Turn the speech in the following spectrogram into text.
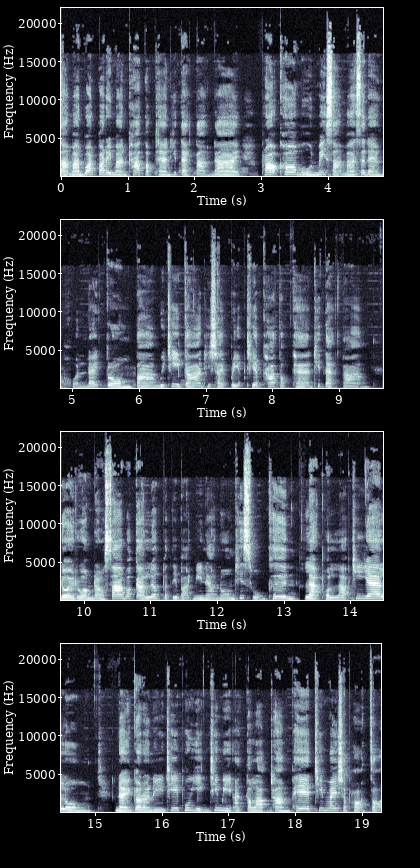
สามารถวัดปริมาณค่าตอบแทนที่แตกต่างได้ เพราะข้อมูลไม่สามารถแสดงผลได้ตรงตามวิธีการที่ใช้เปรียบเทียบค่าตอบแทนที่แตกต่าง โดยรวมเราทราบว่าการเลือกปฏิบัติมีแนวโน้มที่สูงขึ้น และผลลัพธ์ที่แย่ลง ในกรณีที่ผู้หญิงที่มีอัตลักษณ์ทางเพศที่ไม่เฉพาะเจาะ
